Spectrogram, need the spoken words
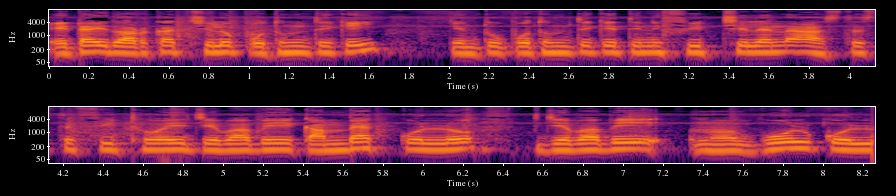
এটাই দরকার ছিল প্রথম থেকেই। কিন্তু প্রথম থেকে তিনি ফিট ছিলেন না, আস্তে আস্তে ফিট হয়ে যেভাবে কামব্যাক করল, যেভাবে গোল করল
